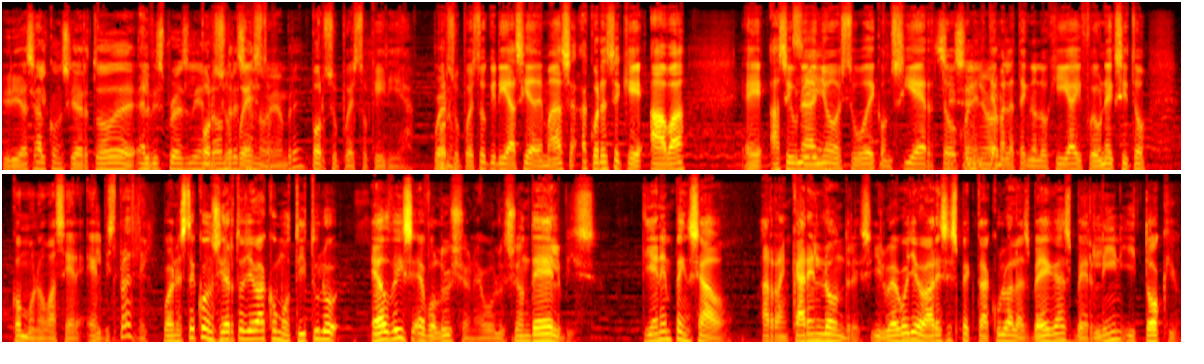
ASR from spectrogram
¿irías al concierto de Elvis Presley en por Londres supuesto. en noviembre? Por supuesto que iría. Bueno. Por supuesto que iría. Sí, además, acuérdese que ABBA eh, hace un Sí. año estuvo de concierto Sí, con el tema de la tecnología y fue un éxito. ¿Cómo no va a ser Elvis Presley? Bueno, este concierto lleva como título Elvis Evolution, evolución de Elvis. Tienen pensado arrancar en Londres y luego llevar ese espectáculo a Las Vegas, Berlín y Tokio.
